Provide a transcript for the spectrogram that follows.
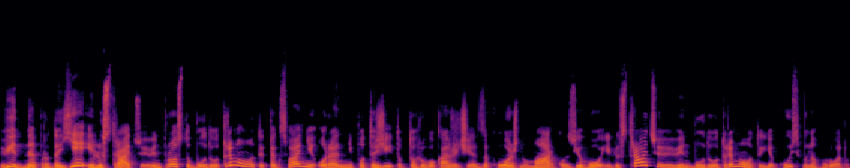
Він не продає ілюстрацію, він просто буде отримувати так звані орендні певні платежі. Тобто, грубо кажучи, за кожну марку з його ілюстрацією він буде отримувати якусь винагороду.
